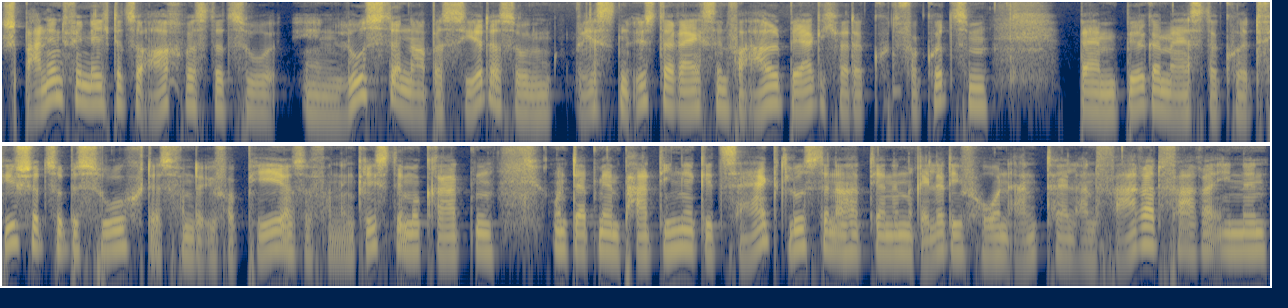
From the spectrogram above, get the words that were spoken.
Spannend finde ich dazu auch, was dazu in Lustenau passiert, also im Westen Österreichs in Vorarlberg. Ich war da vor kurzem beim Bürgermeister Kurt Fischer zu Besuch, der ist von der ÖVP, also von den Christdemokraten, und der hat mir ein paar Dinge gezeigt. Lustenau hat ja einen relativ hohen Anteil an FahrradfahrerInnen.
